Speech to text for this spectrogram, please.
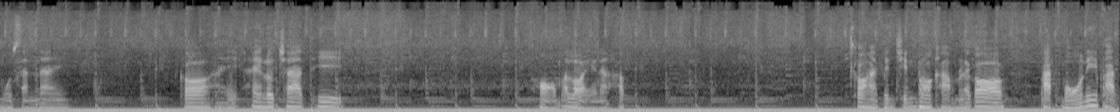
หมูสันใน ก็ให้ให้รสชาติที่ อมอร่อยนะครับ ก็หั่นเป็นชิ้นพอคำแล้วก็ผัดหมูนี่ผัด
